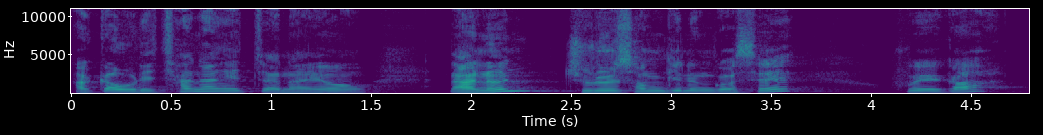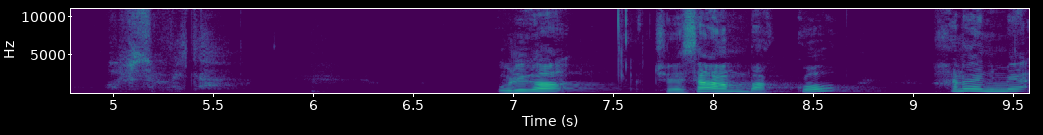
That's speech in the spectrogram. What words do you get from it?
아까 우리 찬양했잖아요. 나는 주를 섬기는 것에 후회가 없습니다. 우리가 죄사함 받고 하나님의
